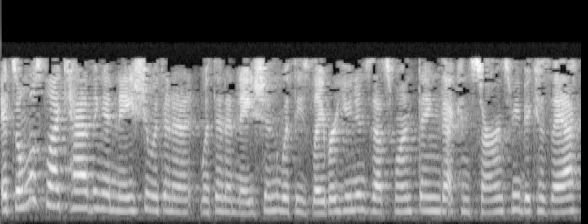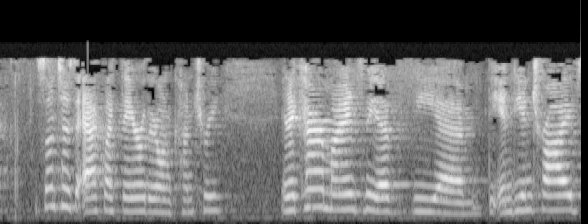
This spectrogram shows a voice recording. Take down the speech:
it's almost like having a nation within a within a nation with these labor unions. That's one thing that concerns me because they act sometimes they act like they are their own country, and it kind of reminds me of the um, the Indian tribes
